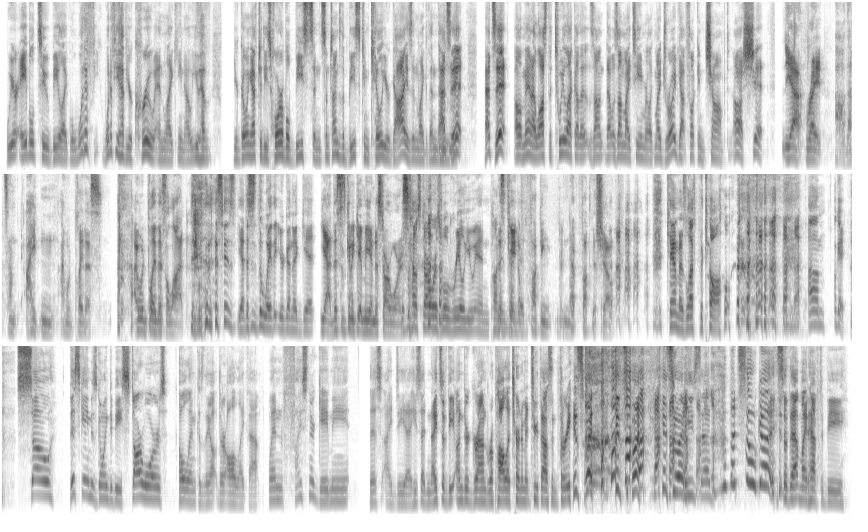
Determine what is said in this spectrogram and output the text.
we're able to be like, well, what if what if you have your crew and like you know you have you're going after these horrible beasts and sometimes the beasts can kill your guys and like then that's Mhm. it that's it oh man i lost the twi'lek that was on that was on my team or like my droid got fucking chomped oh shit Yeah, right. Oh, that sound. I mm, I would play this. I would play this a lot. this is yeah this is the way that you're gonna get Yeah, this is gonna get me into Star Wars. this is how star wars will reel you in pun this game, intended fucking no, fuck this show. Kam has left the call um okay so this game is going to be star wars colon because they they're all like that when feisner gave me this idea he said knights of the underground rapala tournament 2003 is what it's what it's what he said That's so good. so that might have to be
